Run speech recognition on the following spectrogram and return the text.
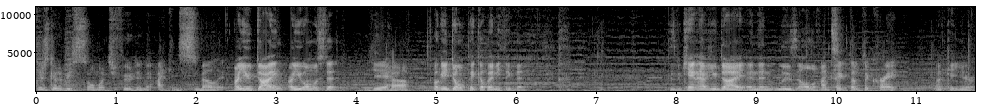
there's gonna be so much food in it. I can smell it. Are you dying? Are you almost dead? Yeah. Okay, don't pick up anything then. Because we can't have you die and then lose all of it. I it. picked up the crate. Okay, you're.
